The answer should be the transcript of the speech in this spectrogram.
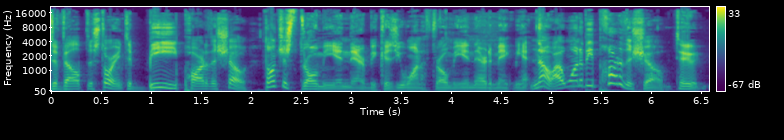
develop the story and to be part of the show. Don't just throw me in there because you want to throw me in there to make me. Ha- no, I want to be part of the show. Dude,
